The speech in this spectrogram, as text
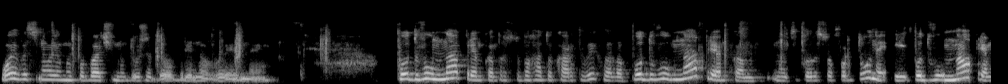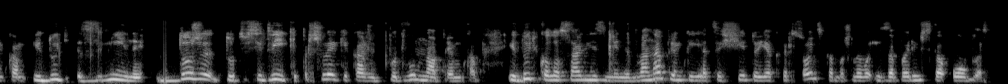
Ой, весною ми побачимо дуже добрі новини. По двом напрямкам, просто багато карт виклала, по двом напрямкам, ну це колесо фортуни, і по двом напрямкам ідуть зміни. Дуже тут всі двійки прийшли, які кажуть, по двом напрямкам ідуть колосальні зміни. Два напрямки, я це щитую як Херсонська, можливо, і Запорізька область.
